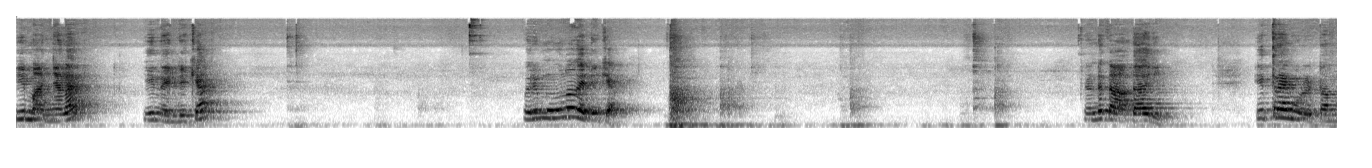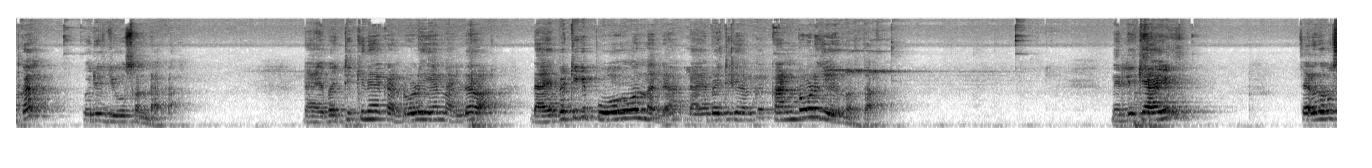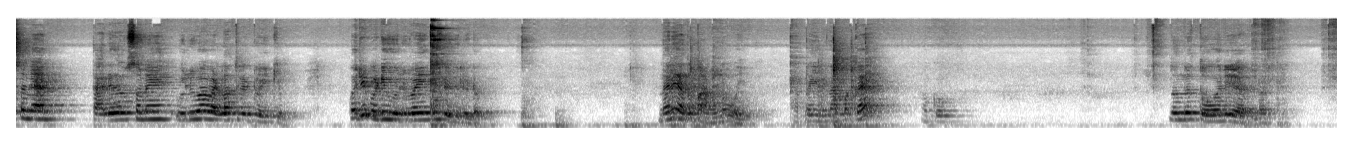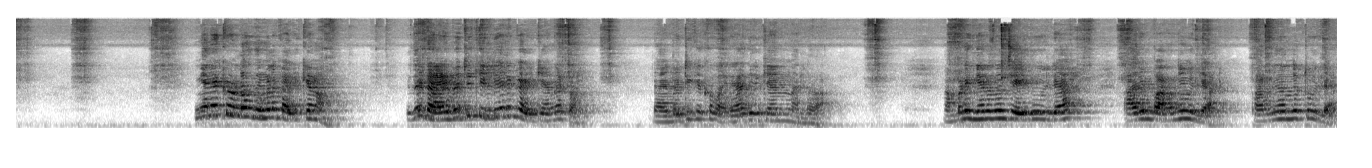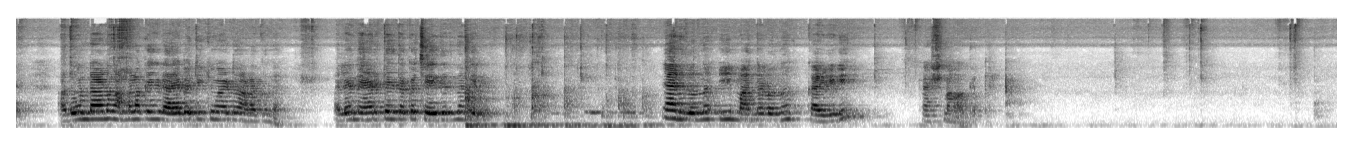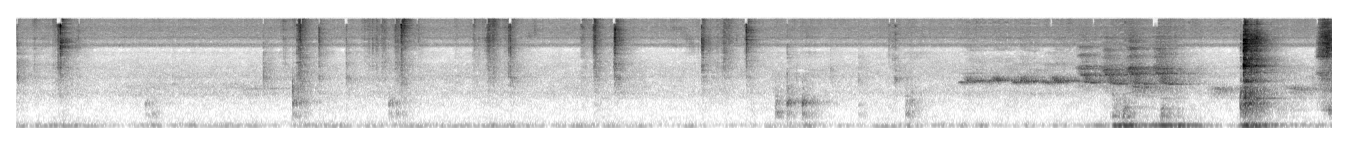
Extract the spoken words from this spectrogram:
ഈ മഞ്ഞൾ ഈ നെല്ലിക്ക. ഒരു മൂന്ന് നെല്ലിക്ക. രണ്ട് കാന്താരി. ഇത്രയും കൂടി ഇട്ട് നമുക്ക് ഒരു ജ്യൂസ് ഉണ്ടാക്കാം. ഡയബറ്റിക്കിനെ കൺട്രോൾ ചെയ്യാൻ നല്ലതാണ് ഡയബറ്റിക്ക് പോകുമെന്നല്ല ഡയബറ്റിക്ക് നമുക്ക് കൺട്രോൾ ചെയ്ത് നിർത്താം. നെല്ലിക്കായും ചില ദിവസം ഞാൻ തലേ ദിവസമേ ഉലുവ വെള്ളത്തിലിട്ട് വയ്ക്കും ഒരു പിടി ഉലുവയും കൂടി ഇതിലിടും. ഇന്നലെ അത് മറന്നുപോയി. അപ്പോൾ ഇന്ന് നമുക്ക് നോക്കൂ. ഇതൊന്ന് തോൽ ചേർത്തിട്ട് ഇങ്ങനെയൊക്കെ ഉള്ളത് നിങ്ങൾ കഴിക്കണം. ഇത് ഡയബറ്റിക് ഇല്ലേലും കഴിക്കാം കേട്ടോ. ഡയബറ്റിക് ഒക്കെ വരാതിരിക്കാനും നല്ലതാണ് നമ്മളിങ്ങനൊന്നും ചെയ്തുമില്ല. ആരും പറഞ്ഞുമില്ല. പറഞ്ഞു തന്നിട്ടുമില്ല. അതുകൊണ്ടാണ് നമ്മളൊക്കെ ഈ ഡയബറ്റിക്കുമായിട്ട് നടക്കുന്നത്. അല്ലെ? നേരത്തെ ഇതൊക്കെ ചെയ്തിരുന്നെങ്കിൽ ഞാനിതൊന്ന് ഈ മഞ്ഞളൊന്ന് കഴുകി കഷ്ണമാക്കട്ടെ.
